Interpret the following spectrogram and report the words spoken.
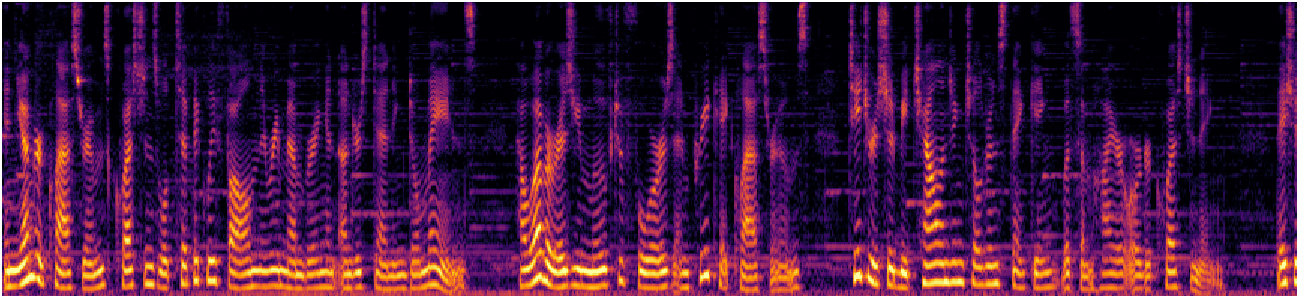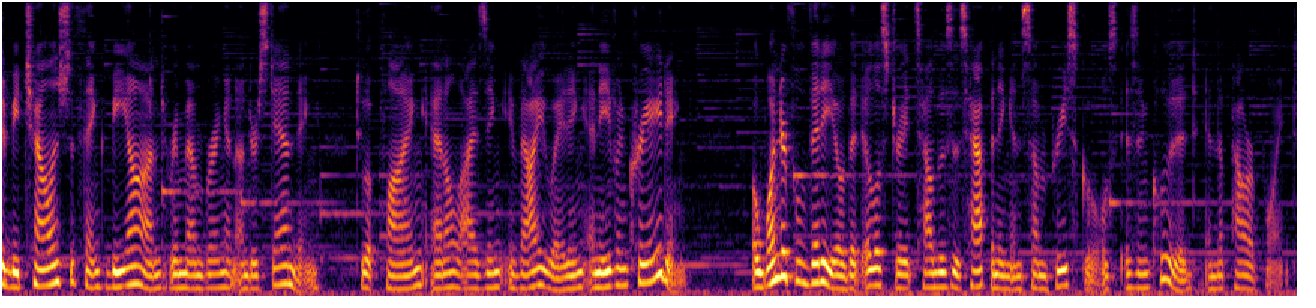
In younger classrooms, questions will typically fall in the remembering and understanding domains. However, as you move to fours and pre K classrooms, Teachers should be challenging children's thinking with some higher order questioning. They should be challenged to think beyond remembering and understanding, to applying, analyzing, evaluating, and even creating. A wonderful video that illustrates how this is happening in some preschools is included in the PowerPoint.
